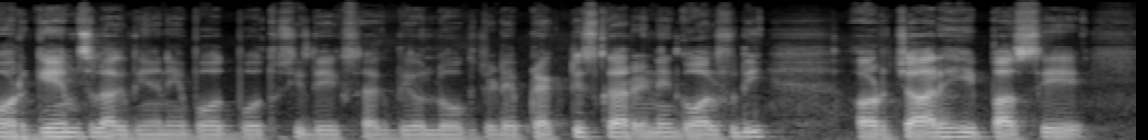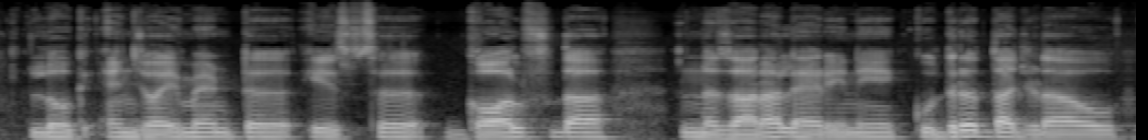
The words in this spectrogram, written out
ਔਰ ਗੇਮਸ ਲੱਗਦੀਆਂ ਨੇ ਬਹੁਤ ਬਹੁਤ ਤੁਸੀਂ ਦੇਖ ਸਕਦੇ ਹੋ ਲੋਕ ਜਿਹੜੇ ਪ੍ਰੈਕਟਿਸ ਕਰ ਰਹੇ ਨੇ ਗੋਲਫ ਦੀ ਔਰ ਚਾਰੇ ਹੀ ਪਾਸੇ ਲੋਕ ਇੰਜੋਇਮੈਂਟ ਇਸ ਗੋਲਫ ਦਾ ਨਜ਼ਾਰਾ ਲੈ ਰਹੇ ਨੇ ਕੁਦਰਤ ਦਾ ਜਿਹੜਾ ਉਹ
